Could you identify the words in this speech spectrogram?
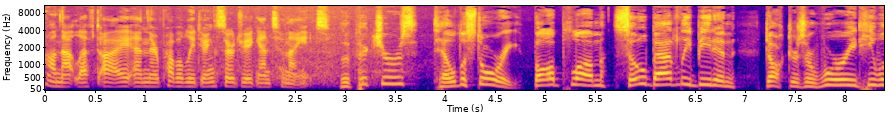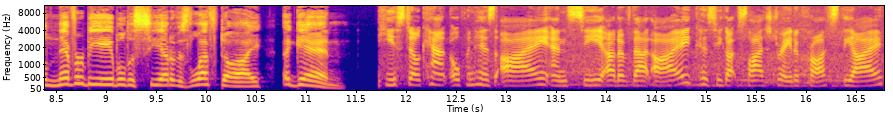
on that left eye, and they're probably doing surgery again tonight. The pictures tell the story. Bob Plum, so badly beaten, doctors are worried he will never be able to see out of his left eye again. He still can't open his eye and see out of that eye because he got slashed right across the eye.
